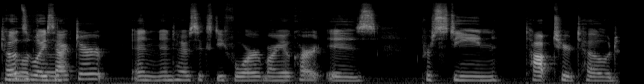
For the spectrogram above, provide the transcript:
Toad's voice Toad. actor in Nintendo 64 Mario Kart is pristine, top tier Toad.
